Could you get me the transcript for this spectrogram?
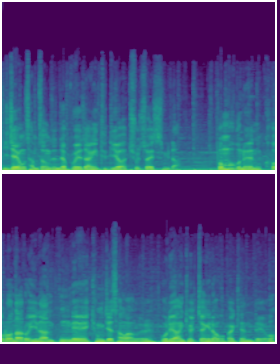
이재용 삼성전자 부회장이 드디어 출소했습니다. 법무부는 코로나로 인한 국내외 경제 상황을 고려한 결정이라고 밝혔는데요.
